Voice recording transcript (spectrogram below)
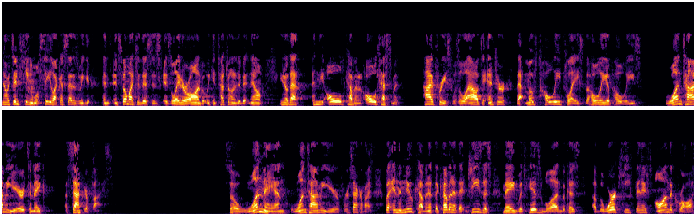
Now it's interesting, and we'll see, like I said, as we get, and, and so much of this is, is later on, but we can touch on it a bit now. You know, that in the Old Covenant, Old Testament, high priest was allowed to enter that most holy place, the Holy of Holies, one time a year to make a sacrifice. So one man, one time a year for a sacrifice. But in the new covenant, the covenant that Jesus made with his blood because of the work he finished on the cross,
